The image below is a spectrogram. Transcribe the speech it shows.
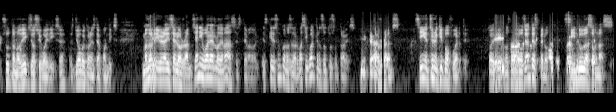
Sutton o Dix, yo sí voy Dix, ¿eh? Yo voy con Stefan Dix. Manuel Rivera dice los Rams. Ya ni igual es lo demás, este Manuel. Es que eres un conocedor. Vas igual que nosotros otra vez. Los Rams. Siguen siendo un equipo fuerte. Entonces, nos ponemos de antes, pero sin duda son más.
